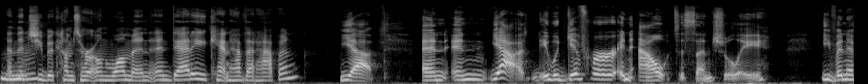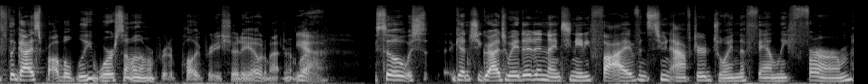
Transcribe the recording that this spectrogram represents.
And then mm-hmm. she becomes her own woman. And daddy can't have that happen. Yeah. And and yeah, it would give her an out essentially. Even if the guys probably were, some of them were pretty, probably pretty shitty, I would imagine. but- Yeah. So again, she graduated in 1985 and soon after joined the family firm.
